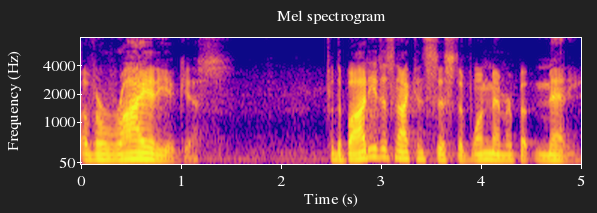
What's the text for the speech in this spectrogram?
a variety of gifts. For the body does not consist of one member, but many.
